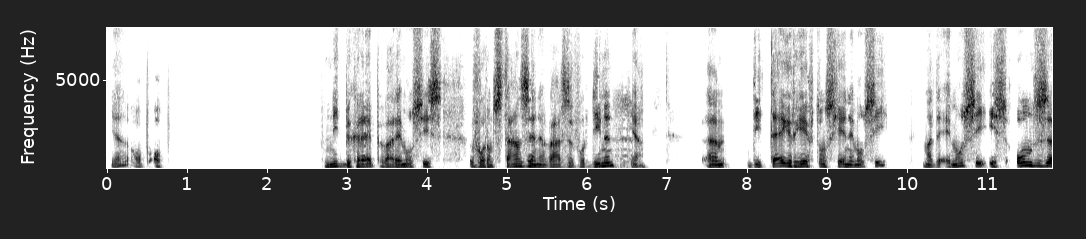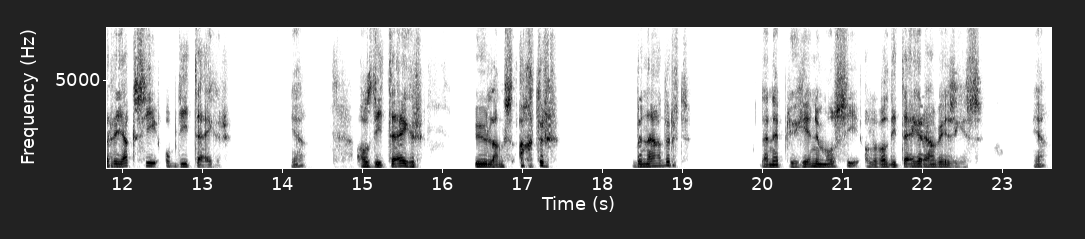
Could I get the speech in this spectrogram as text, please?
ja, op, op niet begrijpen waar emoties voor ontstaan zijn en waar ze voor dienen. Ja. Um, die tijger geeft ons geen emotie, maar de emotie is onze reactie op die tijger. Ja? Als die tijger u langs achter benadert, dan hebt u geen emotie, alhoewel die tijger aanwezig is. Ja?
